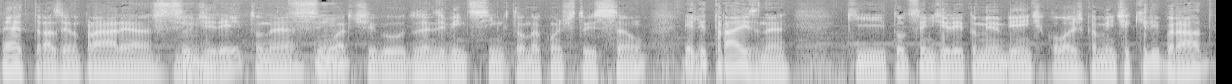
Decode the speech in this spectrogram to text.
né? Trazendo para a área do direito, né? O artigo 225 então da Constituição, ele traz, né? que todos têm direito ao meio ambiente ecologicamente equilibrado.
